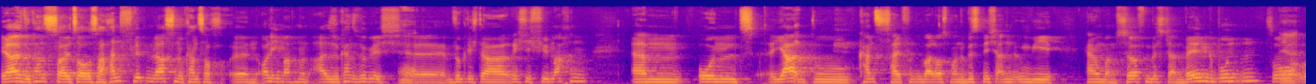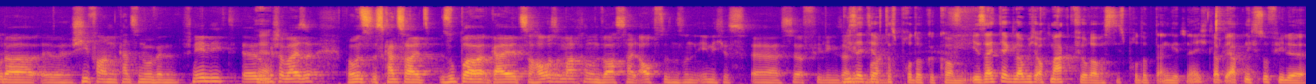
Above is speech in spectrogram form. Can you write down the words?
Ja, du kannst halt so aus der Hand flippen lassen, du kannst auch äh, einen Ollie machen und also du kannst wirklich, ja. äh, wirklich da richtig viel machen. Ähm, und äh, ja, du kannst es halt von überall aus machen. Du bist nicht an irgendwie, keine Ahnung, beim Surfen bist du an Wellen gebunden, so, ja. oder äh, Skifahren kannst du nur, wenn Schnee liegt, äh, logischerweise. Ja. Bei uns, das kannst du halt super geil zu Hause machen und du hast halt auch so, so ein ähnliches äh, Surf-Feeling. Wie seid ihr auf das Produkt gekommen? Ihr seid ja, glaube ich, auch Marktführer, was dieses Produkt angeht, ne? Ich glaube, ihr habt nicht so viele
